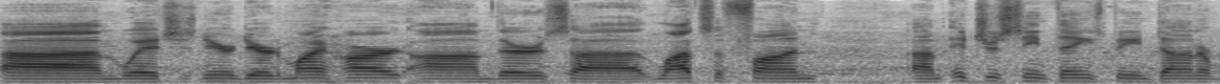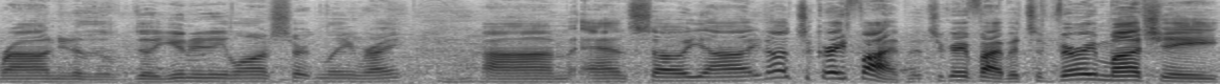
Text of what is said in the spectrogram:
um, which is near and dear to my heart. Um, there's uh, lots of fun, um, interesting things being done around, you know, the, the Unity launch certainly, right? Mm -hmm. and so, yeah, you know, it's a great vibe. It's a great vibe. It's a very much a,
